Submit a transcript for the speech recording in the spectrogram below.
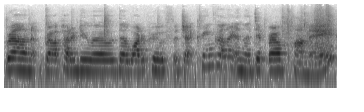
brown brow powder duo, the waterproof jet cream color, and the dip brow pomade.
